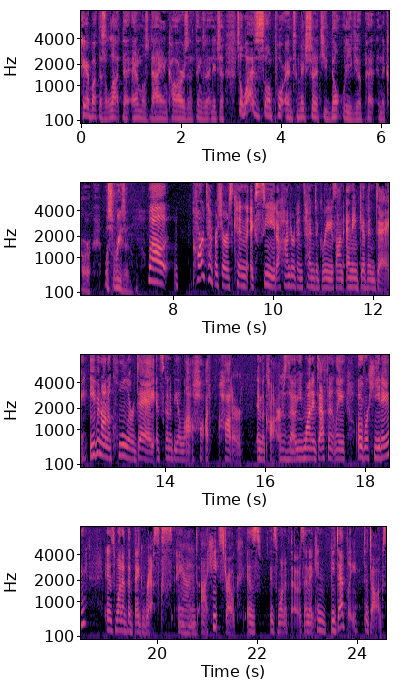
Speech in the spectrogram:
hear about this a lot, that animals die in cars and things of that nature. So why is it so important to make sure that you don't leave your pet in the car? What's the reason? Well, car temperatures can exceed 110 degrees on any given day. Even on a cooler day, it's going to be a lot hot, hotter in the car. Mm -hmm. So you want to definitely overheating is one of the big risks, and mm-hmm. uh, heat stroke is is one of those, and it can be deadly to dogs.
